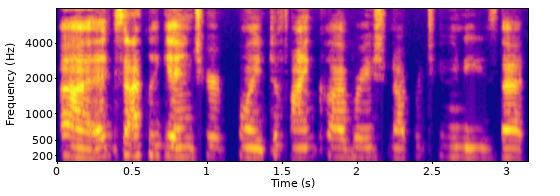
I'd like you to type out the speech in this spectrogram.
Uh, exactly getting to your point to find collaboration opportunities that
